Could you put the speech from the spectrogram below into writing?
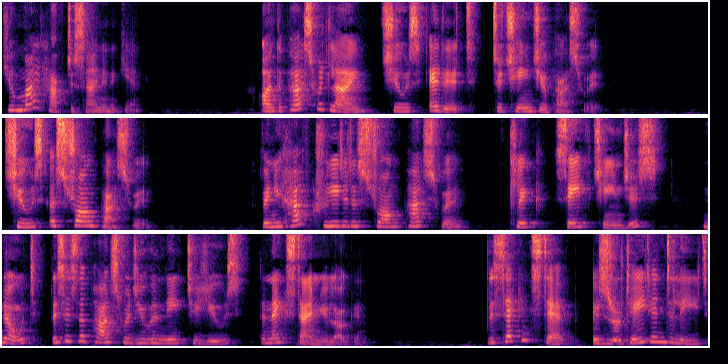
you might have to sign in again. On the password line, choose Edit to change your password. Choose a strong password. When you have created a strong password, click Save Changes. Note, this is the password you will need to use the next time you log in. The second step is rotate and delete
